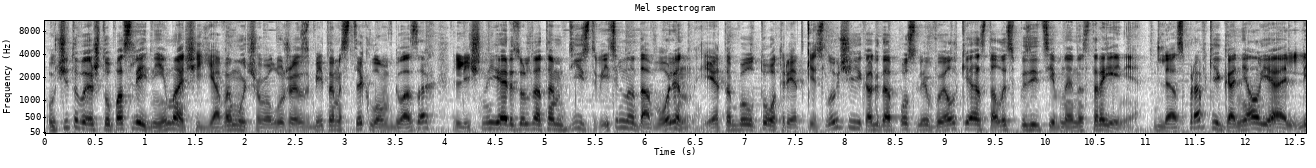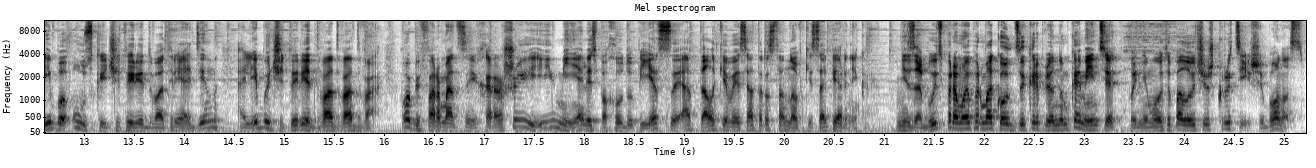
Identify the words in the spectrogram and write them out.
Учитывая, что последние матчи я вымучивал уже сбитым стеклом в глазах, лично я результатом действительно доволен, и это был тот редкий случай, когда после велки осталось позитивное настроение. Для справки гонял я либо узкой 4-2-3-1, либо 4-2-2-2. Обе формации хороши и менялись по ходу пьесы, отталкиваясь от расстановки соперника. Не забудь про мой промокод в закрепленном комменте, по нему ты получишь крутейший бонус.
